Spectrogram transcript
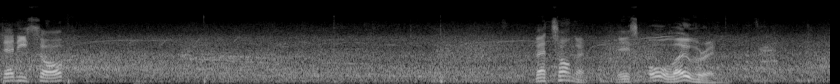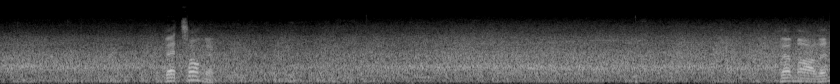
Denisov. Vertonghen is all over him. Vertonghen. Vermaelen.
